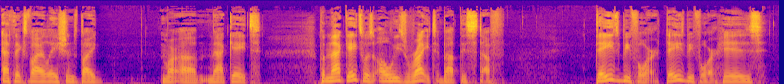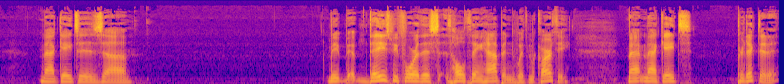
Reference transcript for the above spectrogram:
ethics violations by uh, Matt Gaetz. But Matt Gaetz was always right about this stuff. Days before, days before his Matt Gaetz's uh, days before this whole thing happened with McCarthy, Matt Matt Gaetz predicted it,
